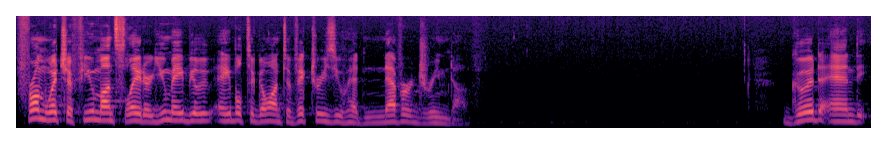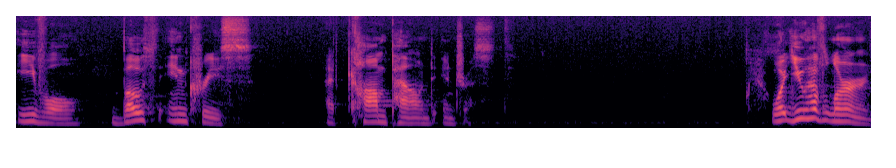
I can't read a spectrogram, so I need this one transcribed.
from which a few months later you may be able to go on to victories you had never dreamed of. Good and evil both increase at compound interest. What you have learned,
